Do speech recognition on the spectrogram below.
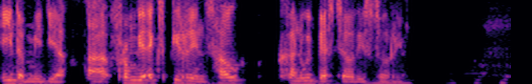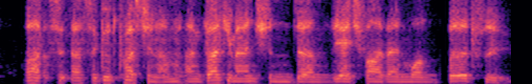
in the media. Uh, from your experience, how can we best tell this story? that's, a, that's a good question. I'm, I'm glad you mentioned um, the H5N1 bird flu.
